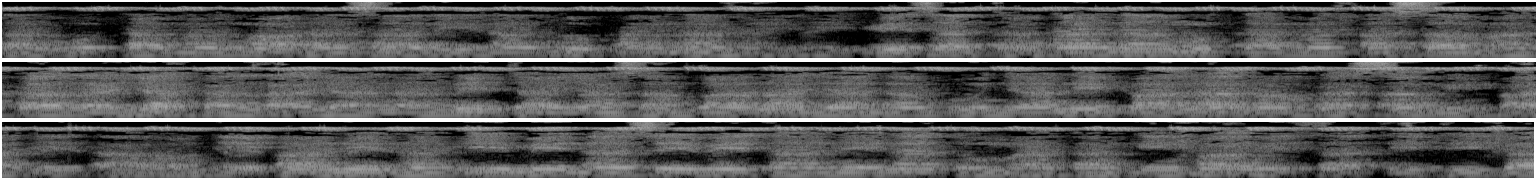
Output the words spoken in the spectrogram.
ตังอุตตมังวราสรีรังทุกขังนาวิสัจจานามุตตมัตตัสสะมะกาลยะกาลยานานิจายาสัมปาลายานังปุญญานาสิ นติปานินาอิมินาสิวิตานินาตุมาตังกิภวิสติติกา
